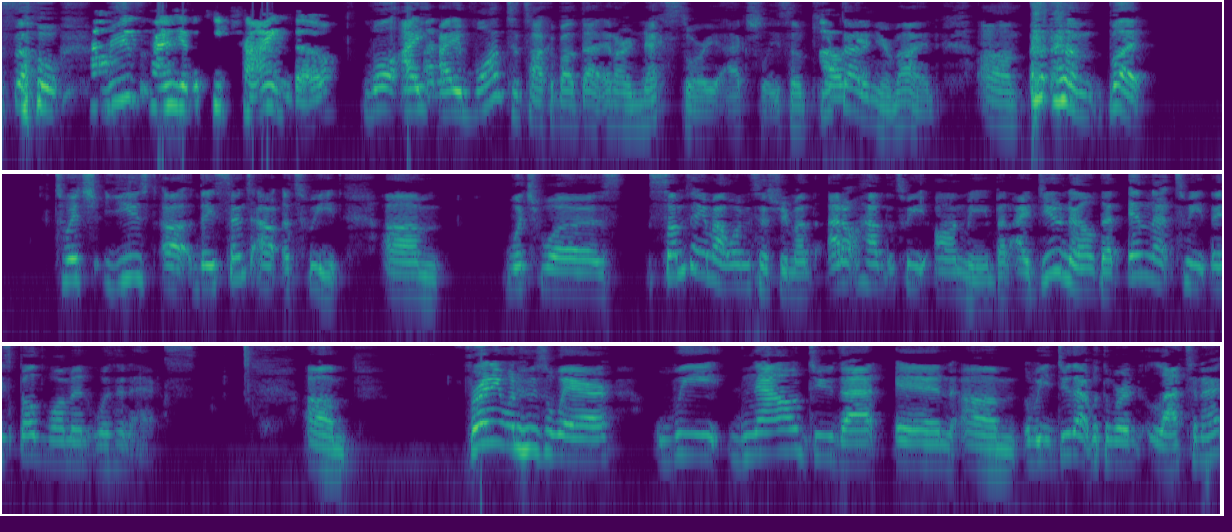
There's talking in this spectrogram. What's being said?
so How many reason- times you have to keep trying, though? well, I, I want to talk about that in our next story, actually. So keep that in your mind. Um, but Twitch used, uh, they sent out a tweet, um, which was something about Women's History Month. I don't have the tweet on me, but I do know that in that tweet they spelled woman with an X. Um, for anyone who's aware, we now do that in, um, we do that with the word Latina,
